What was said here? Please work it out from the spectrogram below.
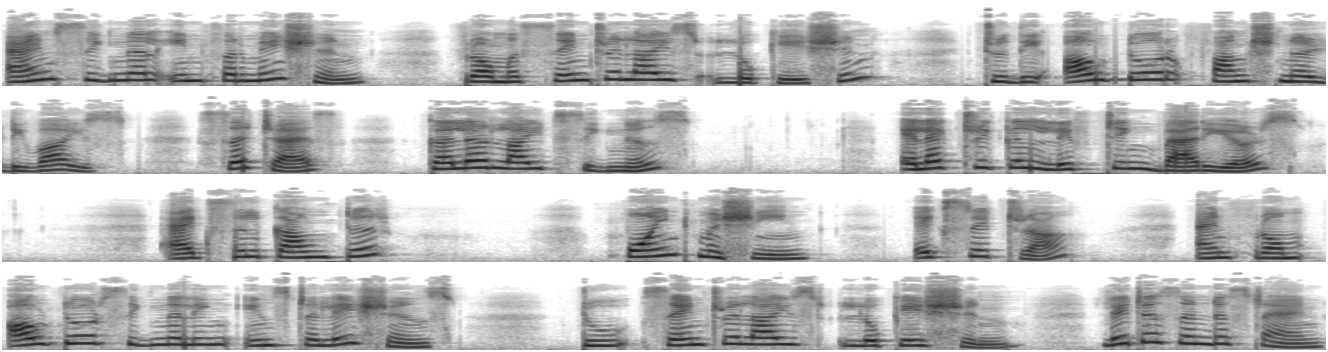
and signal information from a centralized location to the outdoor functional device such as color light signals, electrical lifting barriers, axle counter, point machine, etc. and from outdoor signaling installations to centralized location. Let us understand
